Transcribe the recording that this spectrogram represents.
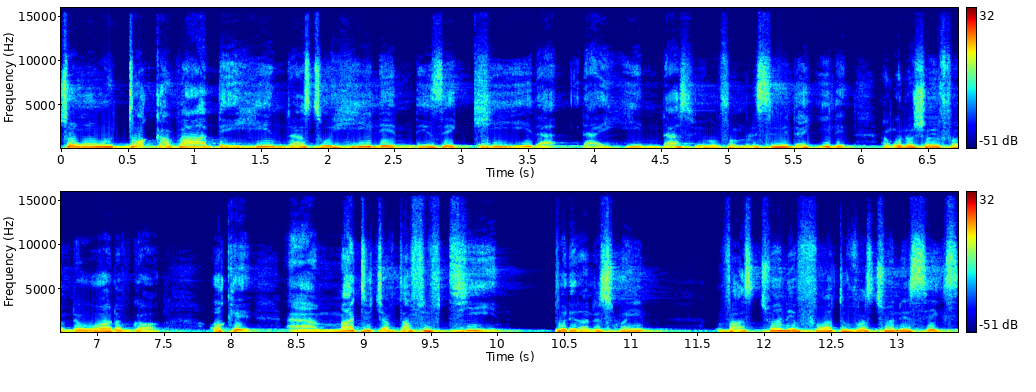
So when we talk about the hindrance to healing, this is a key that, that hinders people from receiving the healing. I'm going to show you from the Word of God. Okay, um, Matthew chapter 15. Put it on the screen. Verse 24 to verse 26.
